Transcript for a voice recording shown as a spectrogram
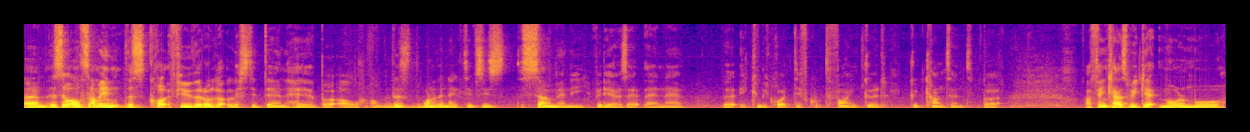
Um, there's also, I mean, there's quite a few that I've got listed down here, but I'll, I'll, there's one of the negatives is there's so many videos out there now that it can be quite difficult to find good, good content. But I think as we get more and more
